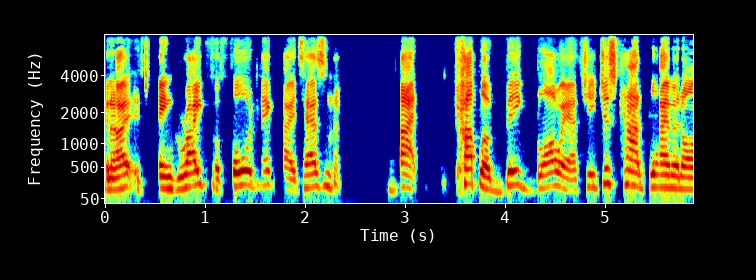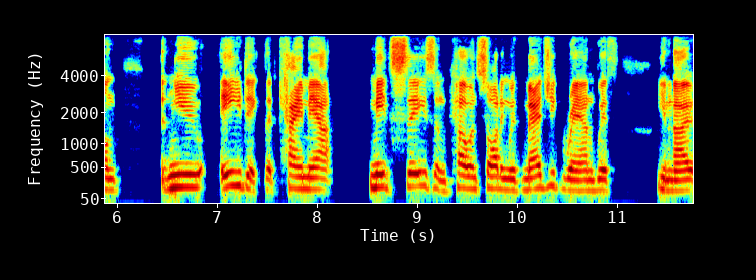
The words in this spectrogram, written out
You know, it's been great for four decades, hasn't it? But a couple of big blowouts, you just can't blame it on the new edict that came out mid-season, coinciding with Magic Round, with you know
